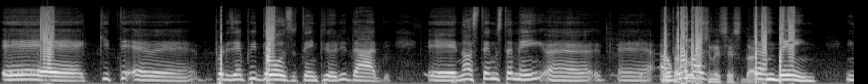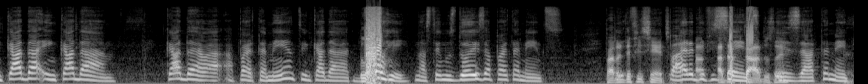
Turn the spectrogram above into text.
É, que te- é, por exemplo, idoso tem prioridade. É, nós temos também é, é, algumas de necessidades. também em cada em cada cada apartamento, em cada Bloco. torre, nós temos dois apartamentos. Para deficientes. Para deficientes. Adaptados, né? Exatamente.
